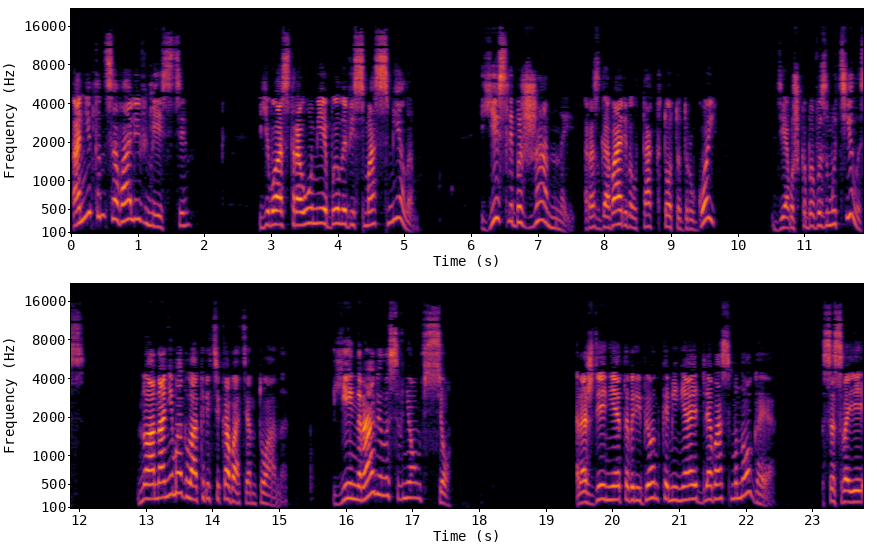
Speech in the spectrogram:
Они танцевали вместе. Его остроумие было весьма смелым. Если бы с Жанной разговаривал так кто-то другой, девушка бы возмутилась. Но она не могла критиковать Антуана. Ей нравилось в нем все. Рождение этого ребенка меняет для вас многое, — со своей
